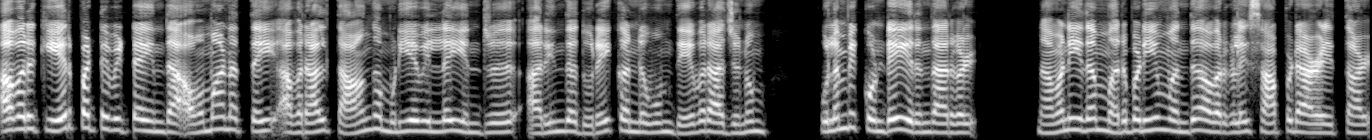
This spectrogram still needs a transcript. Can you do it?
அவருக்கு ஏற்பட்டுவிட்ட இந்த அவமானத்தை அவரால் தாங்க முடியவில்லை என்று அறிந்த துரைக்கண்ணுவும் தேவராஜனும் புலம்பிக் கொண்டே இருந்தார்கள். நவநீதம் மறுபடியும் வந்து அவர்களை சாப்பிட அழைத்தாள்.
